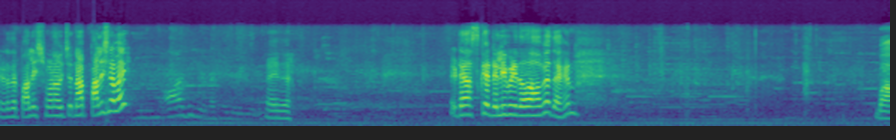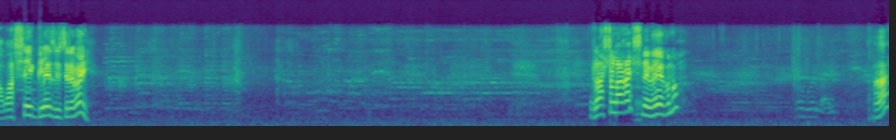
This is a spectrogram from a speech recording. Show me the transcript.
এটাতে পালিশ মারা হয়েছে না, পালিশ না ভাই? যে। এটা আজকে ডেলিভারি দেওয়া হবে, দেখেন। বাবা, সেই গ্লেজ হয়েছে রে ভাই। গ্লাসটা লাগাইস না ভাই এখনও? হ্যাঁ?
